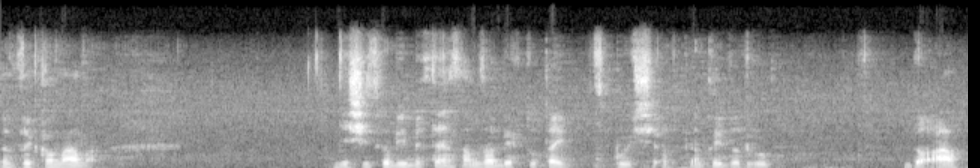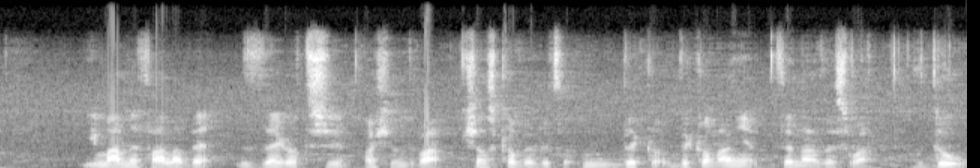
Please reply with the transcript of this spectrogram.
wykonana. Jeśli zrobimy ten sam zabieg tutaj, spójrzcie, od piątej do drugiej, do A i mamy fala B 0382. Książkowe wyko- wykonanie, cena zeszła w dół.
